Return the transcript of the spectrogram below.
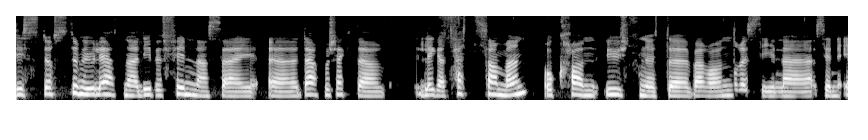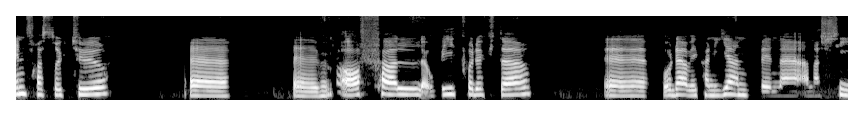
de største mulighetene de befinner seg eh, der prosjekter ligger tett sammen og kan utnytte hverandre sine, sine infrastruktur, eh, eh, avfall og biprodukter, eh, og der vi kan gjenvinne energi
